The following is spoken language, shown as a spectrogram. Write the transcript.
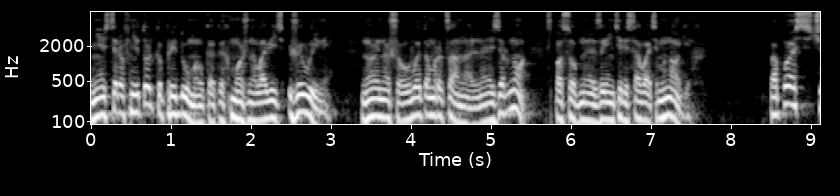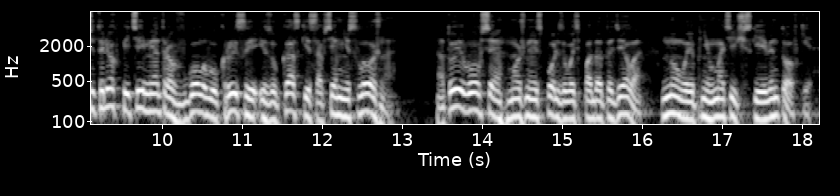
Нестеров не только придумал, как их можно ловить живыми, но и нашел в этом рациональное зерно, способное заинтересовать многих. Попасть с 4-5 метров в голову крысы из указки совсем несложно, а то и вовсе можно использовать под это дело новые пневматические винтовки.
